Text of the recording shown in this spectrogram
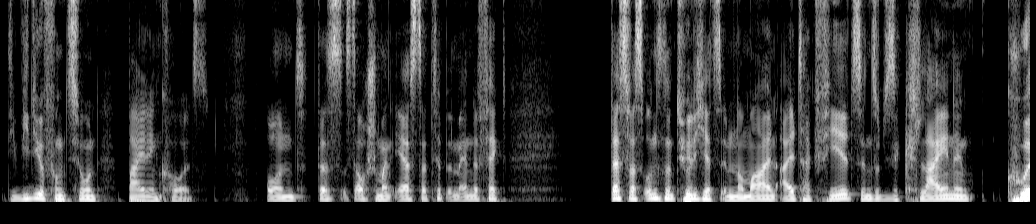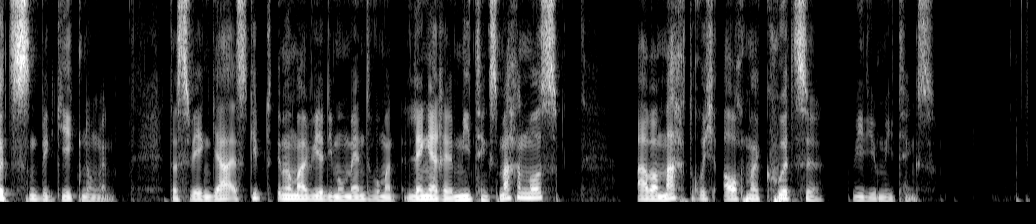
die Videofunktion bei den Calls. Und das ist auch schon mein erster Tipp im Endeffekt. Das, was uns natürlich jetzt im normalen Alltag fehlt, sind so diese kleinen, kurzen Begegnungen. Deswegen, ja, es gibt immer mal wieder die Momente, wo man längere Meetings machen muss, aber macht ruhig auch mal kurze Videomeetings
